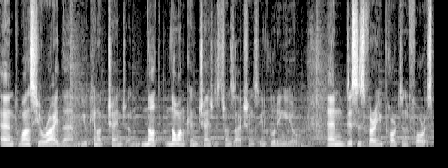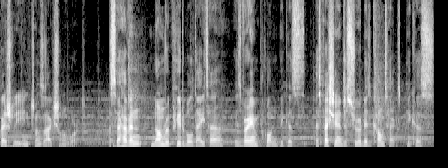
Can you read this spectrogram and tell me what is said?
and once you write them you cannot change them. Not, no one can change these transactions including you and this is very important for especially in transactional world. So having non-repudiable data is very important because, especially in a distributed context, because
